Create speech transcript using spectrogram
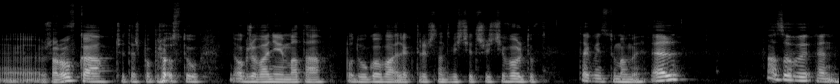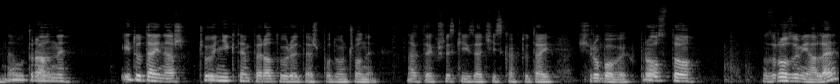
e, żarówka, czy też po prostu ogrzewanie mata podłogowa elektryczna 230 V. Tak więc tu mamy L, fazowy, N neutralny i tutaj nasz czujnik temperatury też podłączony na tych wszystkich zaciskach tutaj śrubowych. Prosto, zrozumiale.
